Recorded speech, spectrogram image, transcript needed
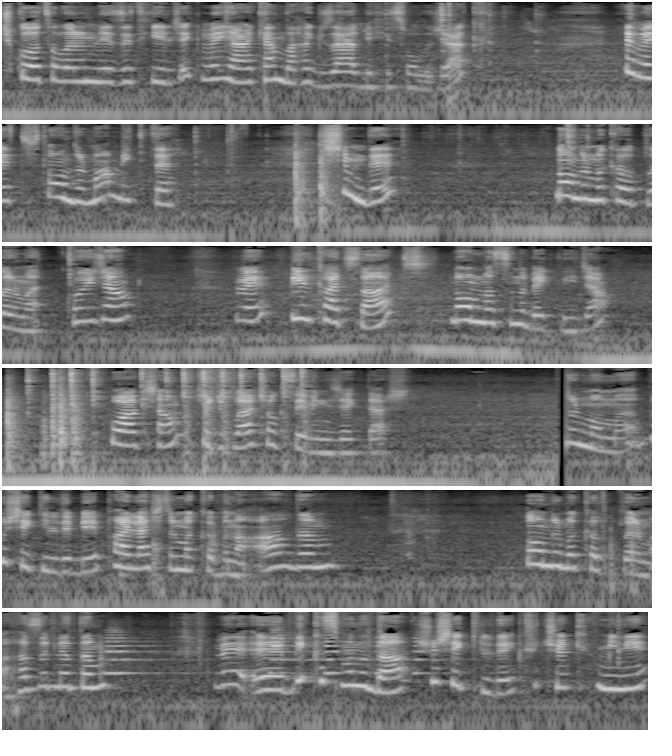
çikolataların lezzeti gelecek ve yerken daha güzel bir his olacak. Evet dondurmam bitti. Şimdi dondurma kalıplarıma koyacağım ve birkaç saat donmasını bekleyeceğim. Bu akşam çocuklar çok sevinecekler. Dondurmamı bu şekilde bir paylaştırma kabına aldım. Dondurma kalıplarımı hazırladım. Ve e, bir kısmını da şu şekilde küçük mini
